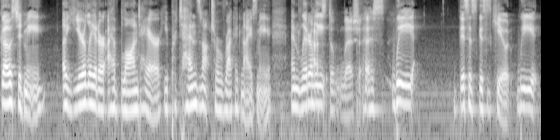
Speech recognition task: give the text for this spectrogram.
ghosted me. A year later, I have blonde hair. He pretends not to recognize me. And literally that's delicious we this is this is cute. We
